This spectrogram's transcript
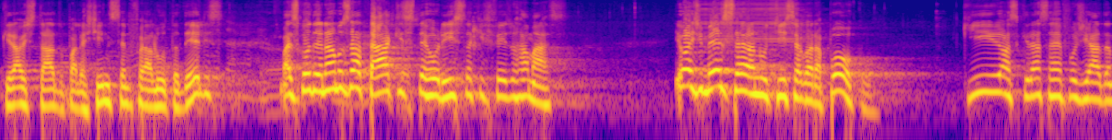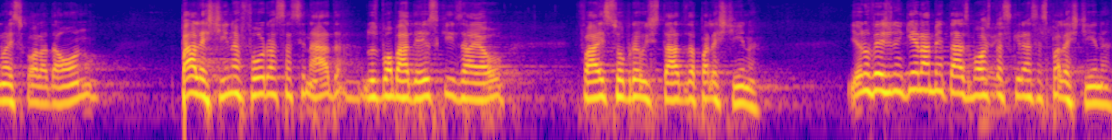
criar o Estado palestino, sempre foi a luta deles, mas condenamos os ataques terroristas que fez o Hamas. E hoje mesmo saiu a notícia agora há pouco que as crianças refugiadas na escola da ONU, Palestina, foram assassinadas nos bombardeios que Israel faz sobre o Estado da Palestina. E eu não vejo ninguém lamentar as mortes das crianças palestinas.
